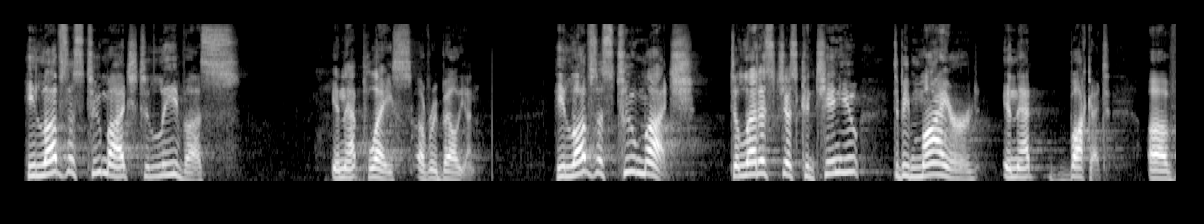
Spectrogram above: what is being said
He loves us too much to leave us in that place of rebellion. He loves us too much to let us just continue to be mired in that bucket of,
